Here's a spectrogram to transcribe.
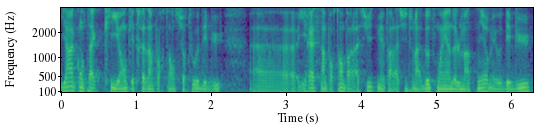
Il y a un contact client qui est très important, surtout au début. Euh, il reste important par la suite, mais par la suite, on a d'autres moyens de le maintenir. Mais au début,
